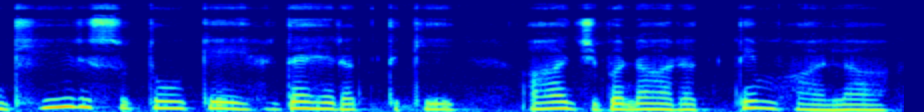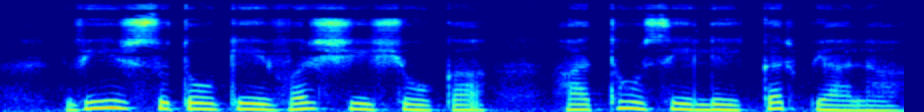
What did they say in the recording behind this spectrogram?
धीर सुतों के हृदय रक्त की आज बना रक्तिम हाला। वीर सुतों के वर्षीशों का हाथों से लेकर प्याला।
